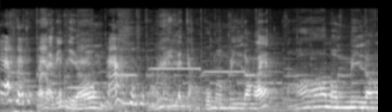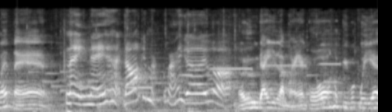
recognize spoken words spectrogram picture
chỗ này biết gì không? Chỗ này là chỗ của mommy lon lét đó mommy lon lét nè. Này nè đó cái mặt của bà thấy ghê quá à. ừ đây là mẹ của Husky Wacky á.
